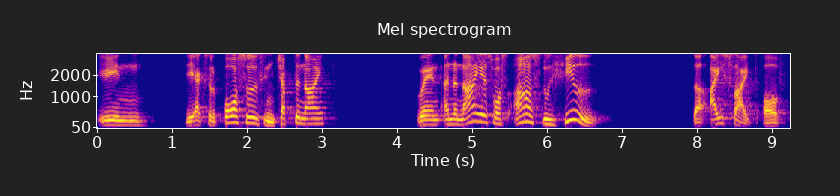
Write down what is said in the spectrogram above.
in the Acts of Apostles in chapter 9, when Ananias was asked to heal the eyesight of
